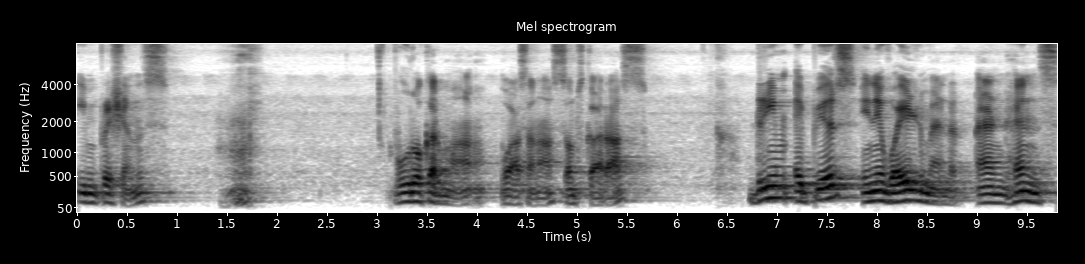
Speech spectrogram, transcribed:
impressions, purvakarma, vasanas, samskaras, dream appears in a wild manner and hence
